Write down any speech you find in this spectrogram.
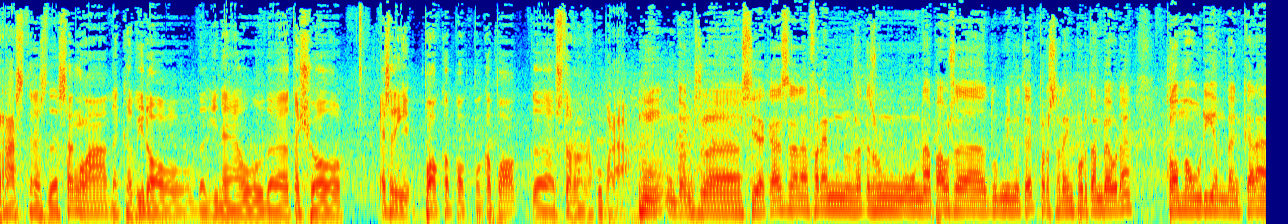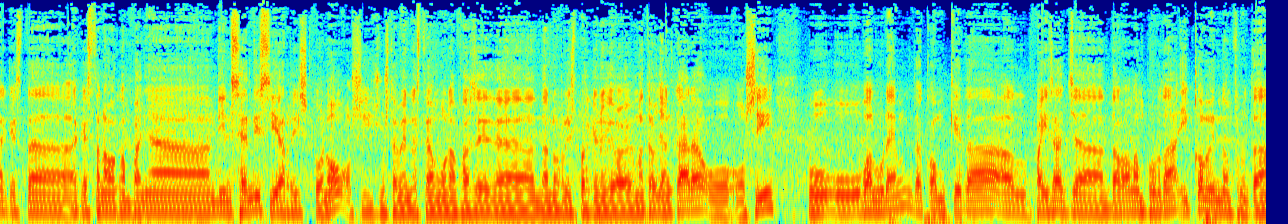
Rastres de senglar, de cabirol, de guineu, de teixó... És a dir, poc a poc, poc a poc, eh, es torna a recuperar. Mm, doncs, eh, si de cas, ara farem nosaltres un, una pausa d'un minutet, però serà important veure com hauríem d'encarar aquesta, aquesta nova campanya d'incendis, si hi ha risc o no, o si justament estem en una fase de, de no risc perquè no hi deu haver matèria encara, o, o sí, ho, ho valorem de com queda el paisatge de l'Alt Empordà i com hem d'enfrontar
